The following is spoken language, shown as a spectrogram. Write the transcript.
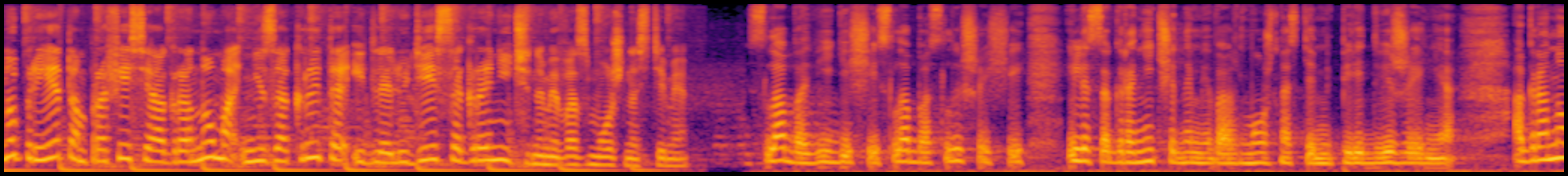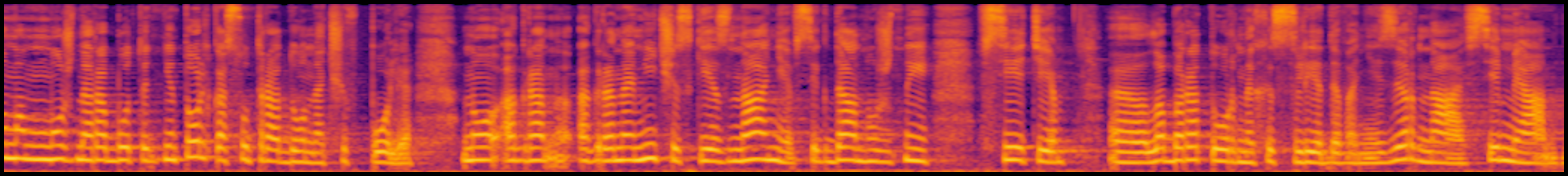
Но при этом профессия агронома не закрыта и для людей с ограниченными возможностями слабовидящий, слабослышащий или с ограниченными возможностями передвижения. Агрономам можно работать не только с утра до ночи в поле, но агрономические знания всегда нужны в сети э, лабораторных исследований, зерна, семян,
